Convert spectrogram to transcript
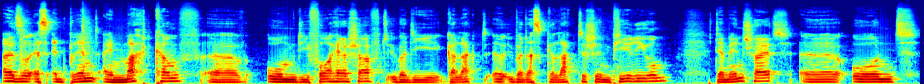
also es entbrennt ein Machtkampf äh, um die Vorherrschaft über, die Galakt äh, über das galaktische Imperium der Menschheit. Äh, und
